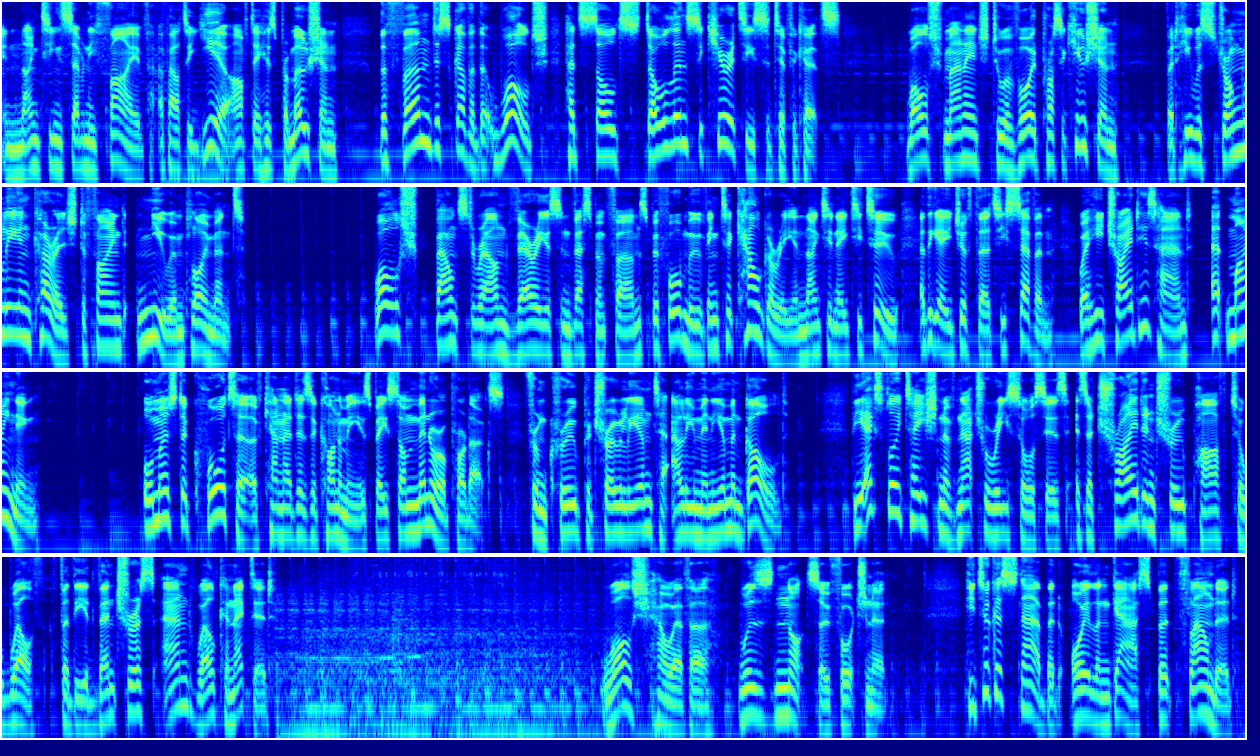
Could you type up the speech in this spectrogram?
In 1975, about a year after his promotion, the firm discovered that Walsh had sold stolen security certificates. Walsh managed to avoid prosecution, but he was strongly encouraged to find new employment. Walsh bounced around various investment firms before moving to Calgary in 1982 at the age of 37, where he tried his hand at mining. Almost a quarter of Canada's economy is based on mineral products, from crude petroleum to aluminium and gold. The exploitation of natural resources is a tried and true path to wealth for the adventurous and well connected. Walsh, however, was not so fortunate. He took a stab at oil and gas but floundered.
